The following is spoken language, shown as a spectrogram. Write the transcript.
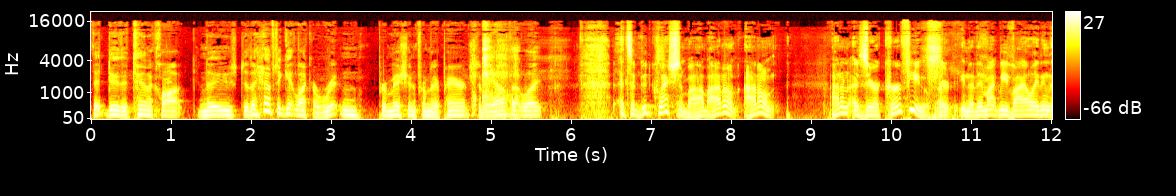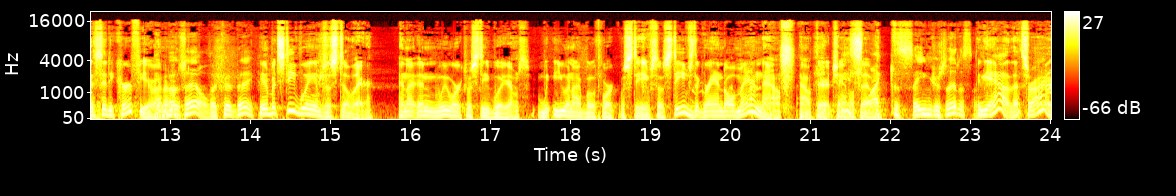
that do the ten o'clock news, do they have to get like a written permission from their parents to be out that late? That's a good question, Bob. I don't. I don't. I don't. Is there a curfew? Or, you know, they might be violating the city curfew. I don't know. Moselle, there could be. You know, but Steve Williams is still there, and I, and we worked with Steve Williams. We, you and I both worked with Steve. So Steve's the grand old man now out there at Channel He's Seven. like the senior citizen. yeah, that's right.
